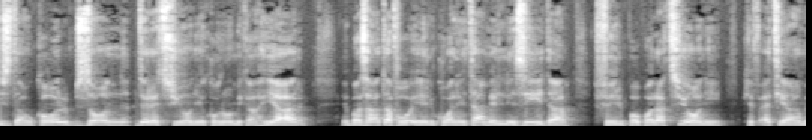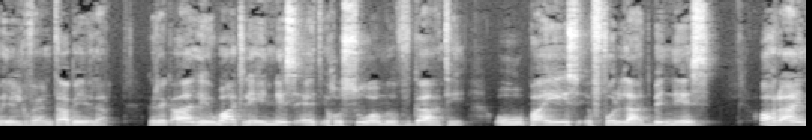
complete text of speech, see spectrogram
iżda wkoll bżonn direzzjoni ekonomika aħjar, ibbażata fuq il-kwalità milli żieda fil-popolazzjoni kif qed jagħmel il-Gvern ta' Abela. Grech qal li waqt li n-nies qed iħossuhom fgati u pajjiż iffullat bin-nies, Oħrajn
